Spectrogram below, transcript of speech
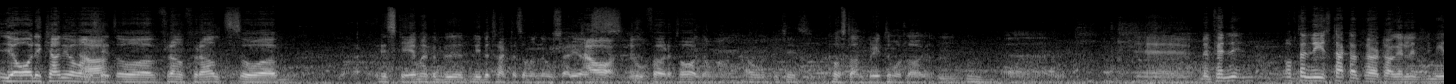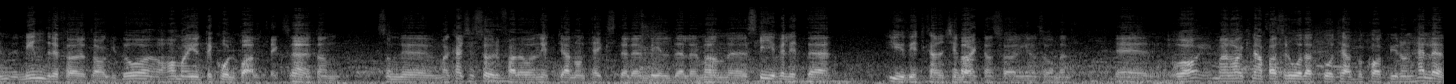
Ja, det kan ju vara Ja. vanskligt och framförallt så riskerar man att bli- betraktad som en oseriös Ja, jo. företag om man Ja, konstant bryter mot lagen. Eh, Men för en- ofta nystartat företag eller mindre företag, då har man ju inte koll på allt. Liksom, Nej. utan som det, man kanske surfar och nyttjar någon text eller en bild eller man eh, skriver lite yvigt kanske i marknadsföringen. Så. Men, eh, och man har knappast råd att gå till advokatbyrån heller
